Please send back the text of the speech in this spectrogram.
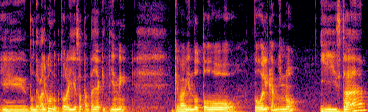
eh, donde va el conductor ahí, esa pantalla que tiene, que va viendo todo, todo el camino. Y está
